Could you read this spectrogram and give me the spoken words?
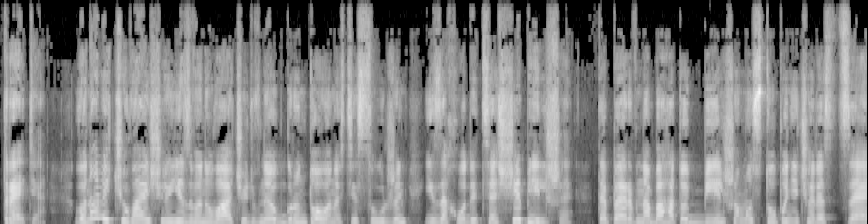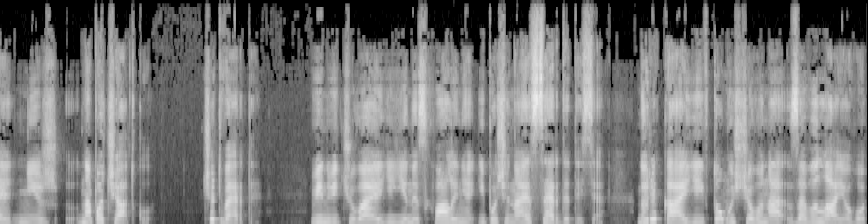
Третє. Вона відчуває, що її звинувачують в необґрунтованості суджень і заходиться ще більше, тепер в набагато більшому ступені через це, ніж на початку. Четверте. Він відчуває її несхвалення і починає сердитися, дорікає їй в тому, що вона завела його,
